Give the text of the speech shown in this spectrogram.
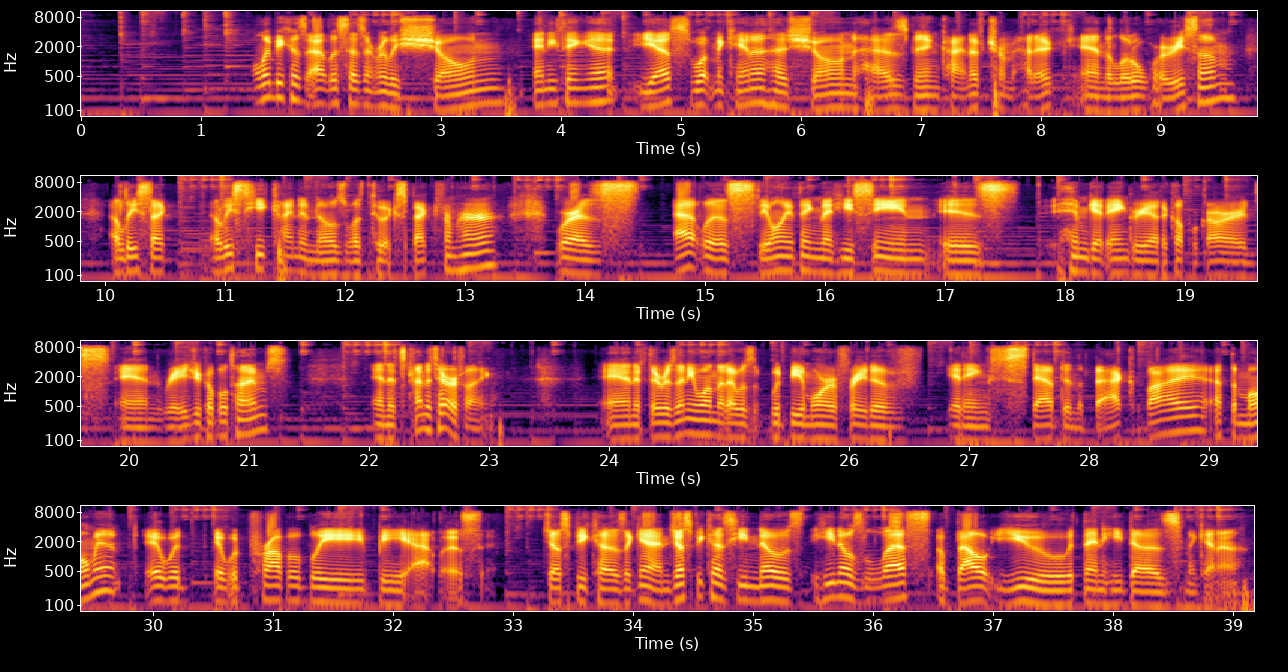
only because Atlas hasn't really shown anything yet. Yes, what Makena has shown has been kind of traumatic and a little worrisome. At least I, at least he kind of knows what to expect from her. Whereas Atlas, the only thing that he's seen is him get angry at a couple guards and rage a couple times, and it's kind of terrifying. And if there was anyone that I was would be more afraid of getting stabbed in the back by at the moment, it would it would probably be Atlas. Just because again, just because he knows he knows less about you than he does Makena.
